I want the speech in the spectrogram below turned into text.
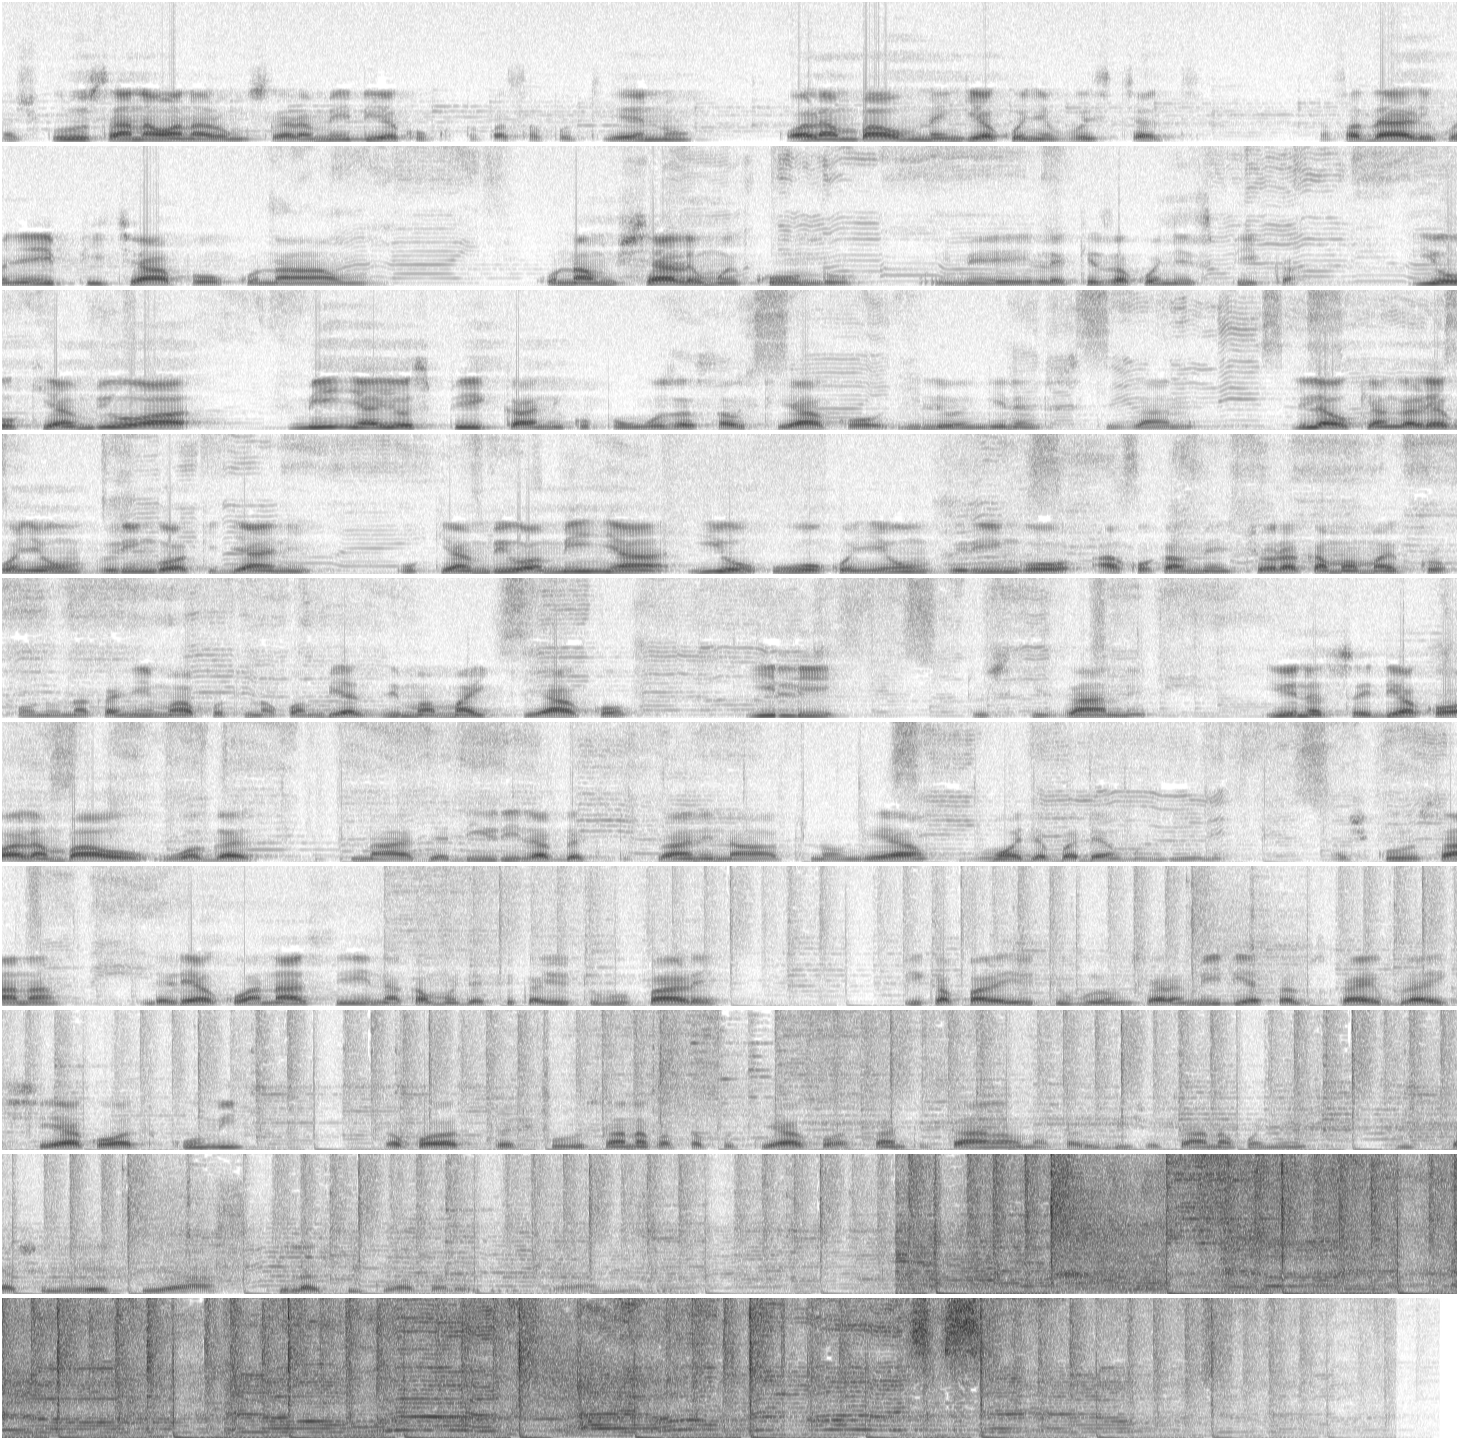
Nashukuru sana wana Media kwa kutupa sapoti yenu. Kwa wale ambao mnaingia kwenye voice chat, tafadhali kwenye hii picha hapo kuna kuna mshale mwekundu imeelekeza kwenye spika hiyo. Ukiambiwa minya hiyo spika ni kupunguza sauti yako ili wengine tusikizane, ila ukiangalia kwenye huu mviringo wa kijani ukiambiwa minya hiyo huo kwenye huo mviringo ako kamechora kama microphone, unakanyima hapo, tunakwambia zima mic yako ili tusikizane. Hiyo inatusaidia kwa wale ambao waga tunajadili labda kitu fulani na tunaongea mmoja baada ya mwingine. Nashukuru sana, endelea kuwa nasi, na kama hujafika YouTube pale, fika pale YouTube Longsara Media, subscribe, like, share kwa watu kumi. Tutakuwa tutashukuru sana kwa sapoti yako. Asante sana, unakaribishwa sana kwenye discussion yetu ya kila siku hapa Longshara Media.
